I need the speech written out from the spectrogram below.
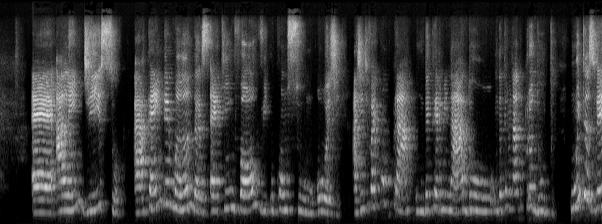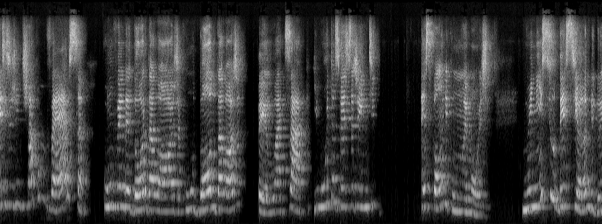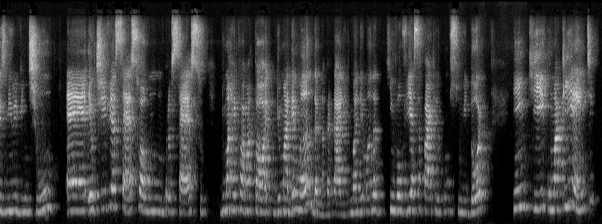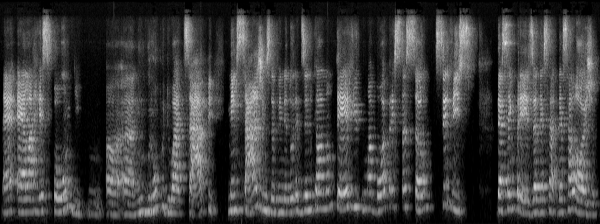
É, além disso, até em demandas é, que envolve o consumo hoje, a gente vai comprar um determinado, um determinado produto. Muitas vezes a gente já conversa com o vendedor da loja, com o dono da loja pelo WhatsApp. E muitas vezes a gente responde com um emoji. No início desse ano, de 2021, é, eu tive acesso a um processo de uma reclamatória, de uma demanda, na verdade, de uma demanda que envolvia essa parte do consumidor, em que uma cliente né, ela responde uh, uh, num grupo de WhatsApp mensagens da vendedora dizendo que ela não teve uma boa prestação de serviço dessa empresa, dessa, dessa loja.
